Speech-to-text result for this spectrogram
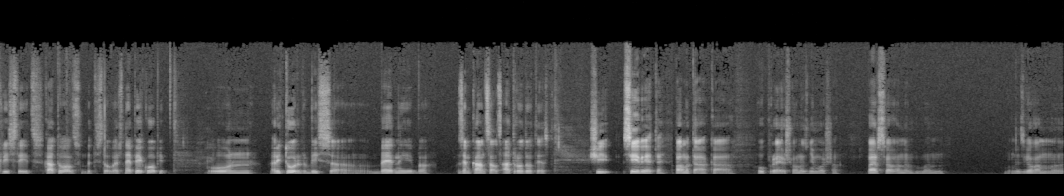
kristīts katolis, bet es to vairs nepiekopju. Un arī tur visa bērnība zem kancels atrodoties. Šī sieviete pamatā kā upurējoša un uzņemoša persona man, man līdz galam uh,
